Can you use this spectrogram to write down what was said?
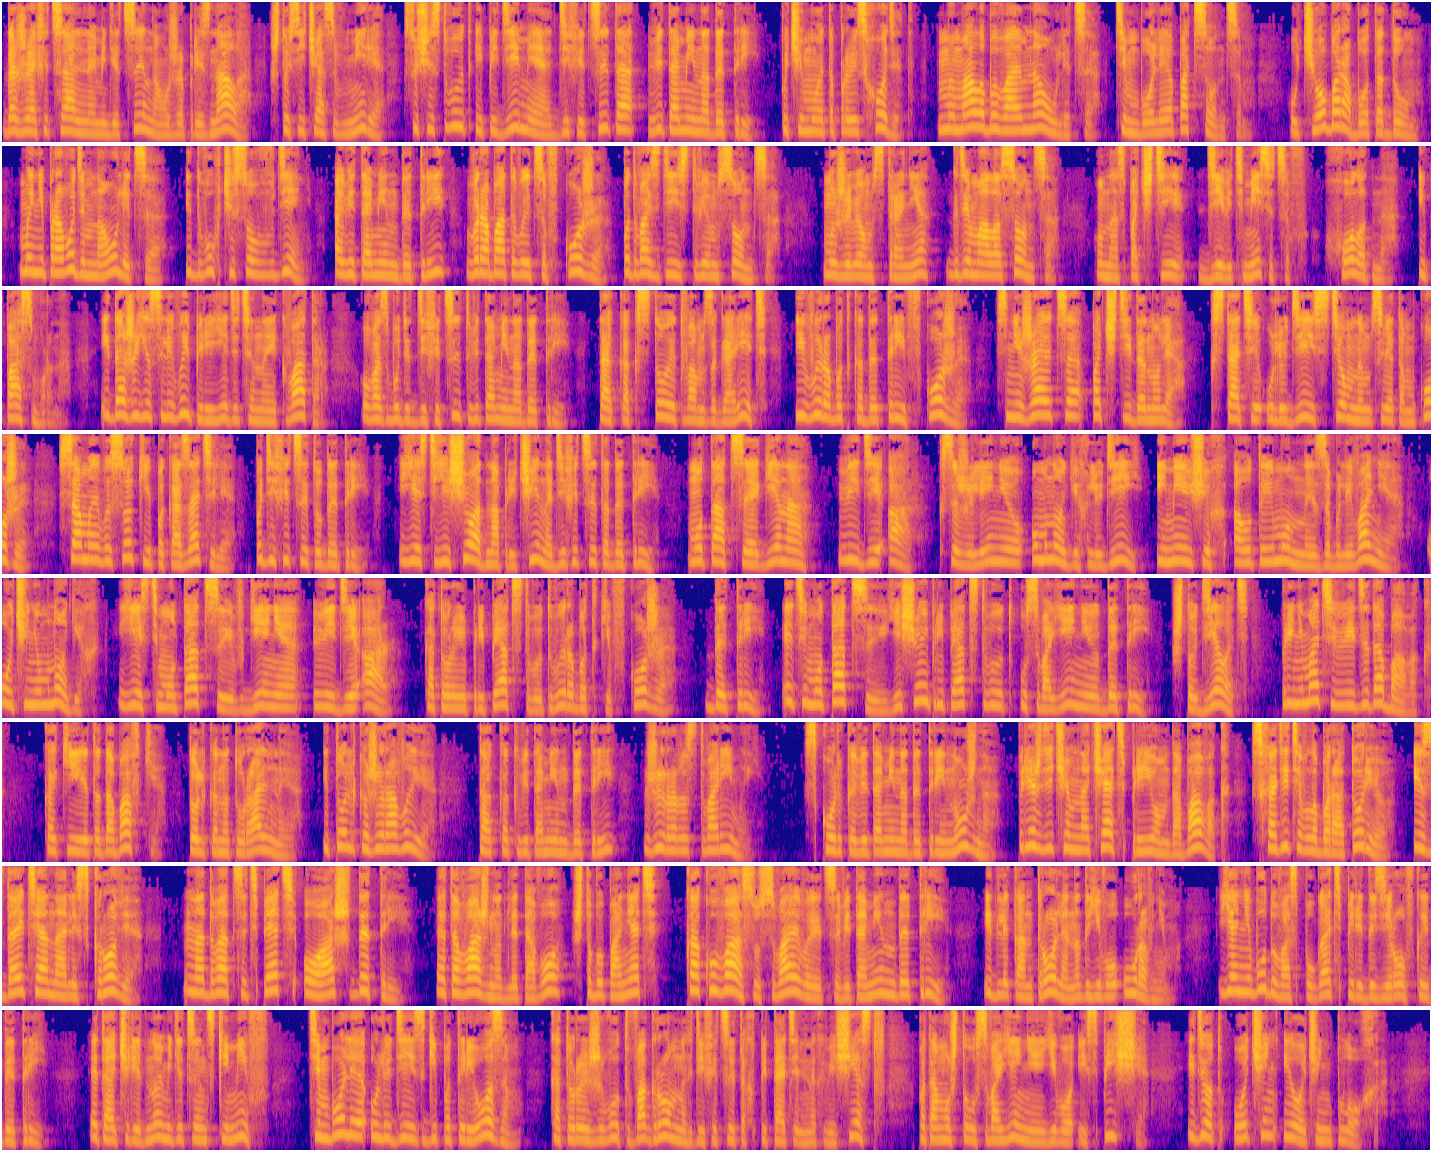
Даже официальная медицина уже признала, что сейчас в мире существует эпидемия дефицита витамина D3. Почему это происходит? Мы мало бываем на улице, тем более под солнцем. Учеба, работа, дом. Мы не проводим на улице и двух часов в день, а витамин D3 вырабатывается в коже под воздействием солнца. Мы живем в стране, где мало солнца. У нас почти 9 месяцев холодно и пасмурно. И даже если вы переедете на экватор, у вас будет дефицит витамина D3, так как стоит вам загореть, и выработка D3 в коже снижается почти до нуля. Кстати, у людей с темным цветом кожи самые высокие показатели по дефициту D3. Есть еще одна причина дефицита D3 – мутация гена VDR. К сожалению, у многих людей, имеющих аутоиммунные заболевания, очень у многих, есть мутации в гене VDR, которые препятствуют выработке в коже D3. Эти мутации еще и препятствуют усвоению D3. Что делать? Принимать в виде добавок. Какие это добавки? Только натуральные и только жировые – так как витамин D3 жирорастворимый. Сколько витамина D3 нужно? Прежде чем начать прием добавок, сходите в лабораторию и сдайте анализ крови на 25 OH-D3. Это важно для того, чтобы понять, как у вас усваивается витамин D3 и для контроля над его уровнем. Я не буду вас пугать передозировкой D3. Это очередной медицинский миф. Тем более у людей с гипотериозом которые живут в огромных дефицитах питательных веществ, потому что усвоение его из пищи идет очень и очень плохо.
